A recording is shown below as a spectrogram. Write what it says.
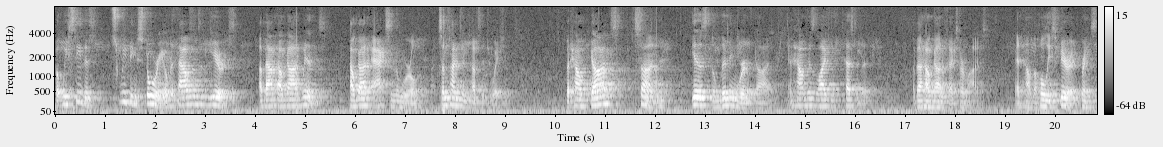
but we see this sweeping story over thousands of years about how God wins, how God acts in the world, sometimes in tough situations, but how God's Son is the living Word of God, and how his life is a testament about how God affects our lives, and how the Holy Spirit brings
